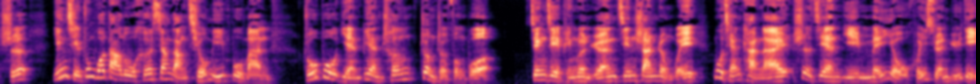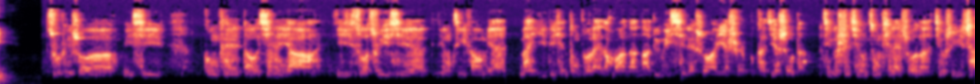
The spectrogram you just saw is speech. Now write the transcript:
时。引起中国大陆和香港球迷不满，逐步演变成政治风波。经济评论员金山认为，目前看来事件已没有回旋余地。除非说梅西公开道歉呀，以及做出一些令这方面满意的一些动作来的话呢，那对梅西来说也是不可接受的。这个事情总体来说呢，就是一场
